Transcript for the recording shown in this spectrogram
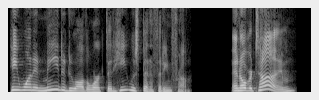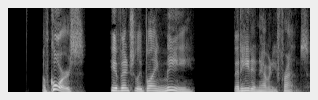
He wanted me to do all the work that he was benefiting from. And over time, of course, he eventually blamed me that he didn't have any friends.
